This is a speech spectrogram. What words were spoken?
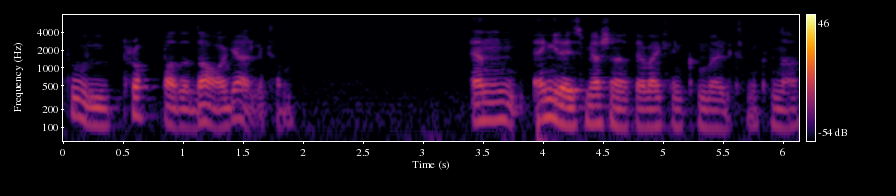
fullproppade dagar liksom. En, en grej som jag känner att jag verkligen kommer liksom kunna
